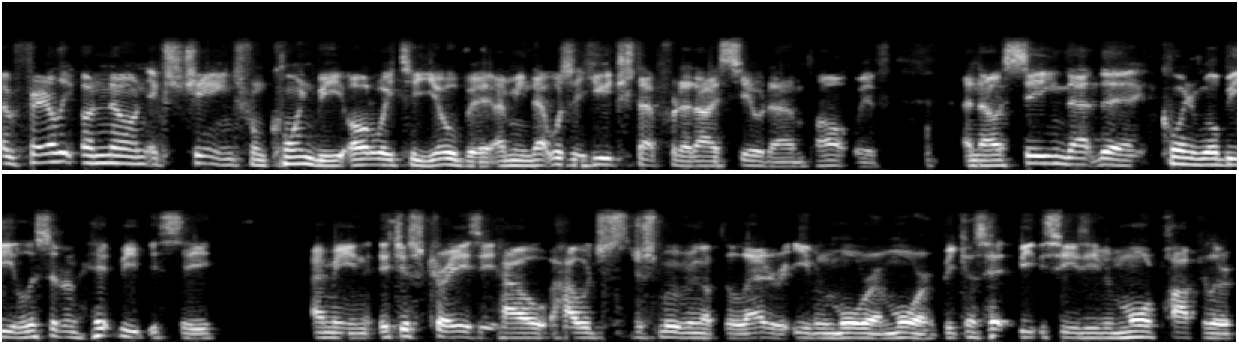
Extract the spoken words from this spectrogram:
a fairly unknown exchange from Coinbee all the way to Yobit, I mean that was a huge step for that ICO that I'm part with. And now seeing that the coin will be listed on HitBTC, I mean it's just crazy how how it's just moving up the ladder even more and more because HitBTC is even more popular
